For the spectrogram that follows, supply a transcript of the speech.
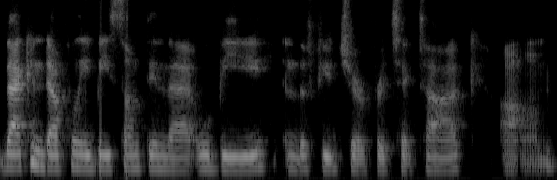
that can definitely be something that will be in the future for TikTok. Um,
